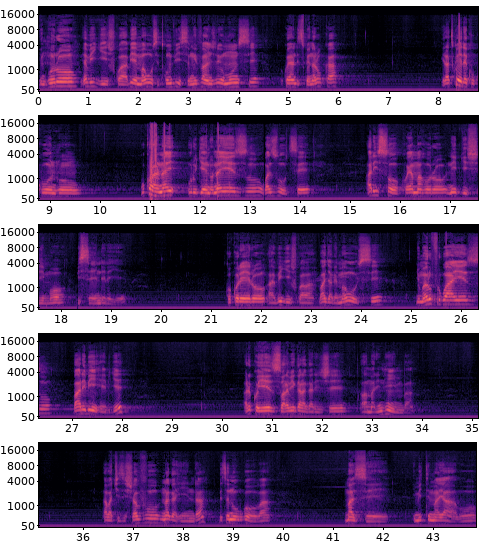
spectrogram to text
Inkuru y'abigishwa b'emawusi twumvise mu ivanjiri uyu munsi uko yanditswe na ruka iratwereka ukuntu gukorana urugendo na yezu wazutse ari isoko y'amahoro n'ibyishimo bisendereye. Koko rero abigishwa bajyaga emawusi nyuma y'urupfu rwa yezu bari bihebye ariko yezu arabigaragarije abamara intimba. Abakiza ishavu n'agahinda ndetse n'ubwoba maze imitima yabo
